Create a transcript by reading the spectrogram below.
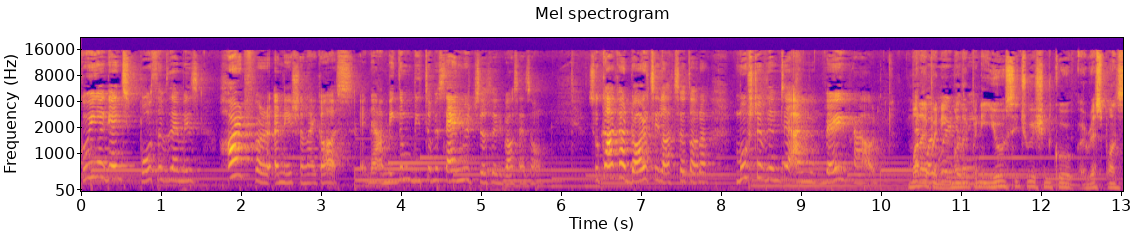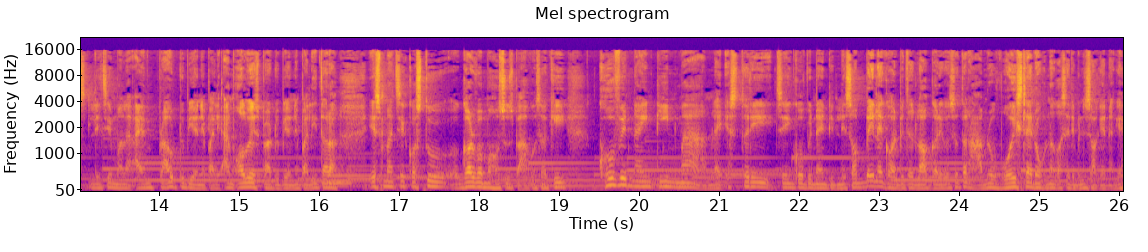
going against both of them is hard for a nation like us होइन हामी एकदम बिचमा स्यान्डविच जसरी बसेका छौँ सो कहाँ कहाँ डर चाहिँ लाग्छ तर मोस्ट अफ देम चाहिँ आइ एम भेरी प्राउड मलाई पनि मलाई पनि यो सिचुएसनको रेस्पोन्सले चाहिँ मलाई I'm proud to be a Nepali I'm always proud to be a Nepali तर यसमा चाहिँ कस्तो गर्व महसुस भएको छ कि कोभिड नाइन्टिनमा हामीलाई यसरी चाहिँ कोभिड नाइन्टिनले सबैलाई घरभित्र लक गरेको छ तर हाम्रो भोइसलाई रोक्न कसरी पनि सकेन क्या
